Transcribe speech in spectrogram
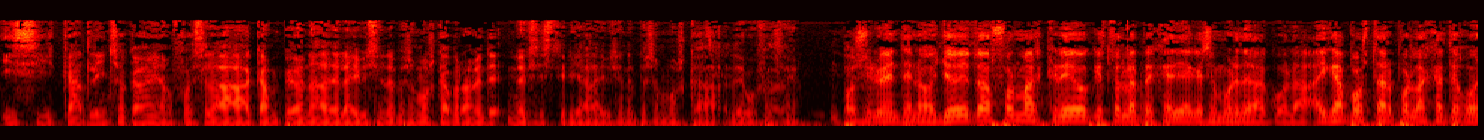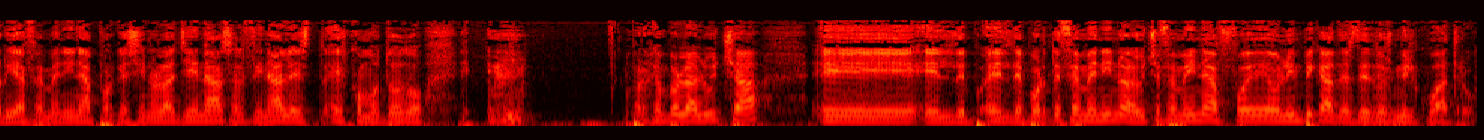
y si Kathleen Chokagian fuese la campeona de la división de peso mosca, probablemente no existiría la división de peso mosca de UFC. Posiblemente no. Yo de todas formas creo que esto es la pescadilla que se muerde la cola. Hay que apostar por las categorías femeninas porque si no las llenas al final es, es como todo. Por ejemplo, la lucha, eh, el, de- el deporte femenino, la lucha femenina fue olímpica desde 2004.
